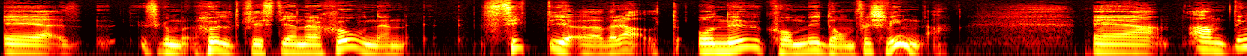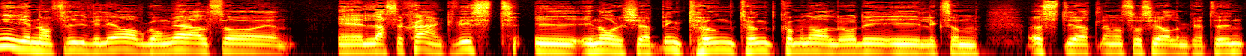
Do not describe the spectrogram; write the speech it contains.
eh, Liksom, Hultqvist-generationen, sitter ju överallt och nu kommer ju de försvinna. Eh, antingen genom frivilliga avgångar, alltså eh, Lasse Stjernkvist i, i Norrköping, tungt, tungt kommunalråd i, i liksom Östergötland och socialdemokratin,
